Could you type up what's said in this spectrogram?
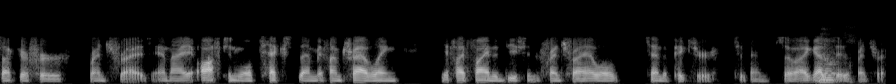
sucker for French fries, and I often will text them if I'm traveling. If I find a decent French fry, I will send a picture to them. So I gotta No. say the French fry.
